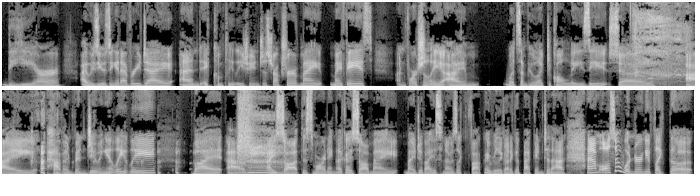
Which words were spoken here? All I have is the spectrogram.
the year, I was using it every day and it completely changed the structure of my my face. Unfortunately, I'm what some people like to call lazy, so I haven't been doing it lately. But um, I saw it this morning. Like I saw my my device, and I was like, "Fuck! I really got to get back into that." And I'm also wondering if like the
